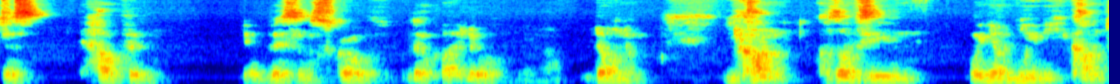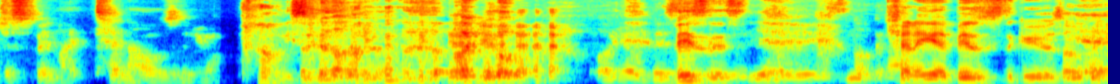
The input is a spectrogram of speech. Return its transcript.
just helping your business grow little by little. You know, you don't, you can't, because obviously when you're new, you can't just spend like 10 hours on your, on your, on your, on your business. Business. Yeah, it's not gonna Trying to get a business degree or something. yeah,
